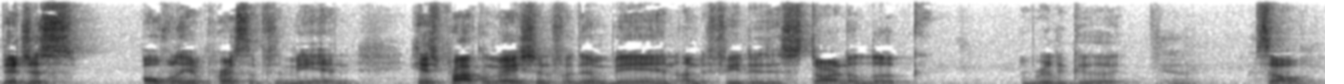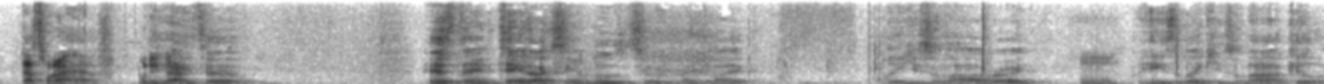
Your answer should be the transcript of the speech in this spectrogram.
they're just overly impressive to me. And his proclamation for them being undefeated is starting to look really good. Yeah. So that's what I have. What do you got? He's a, the thing. The teams I see him losing to is maybe like Lake Houston Live, right? Mhm. He's a Lake Houston Live killer.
